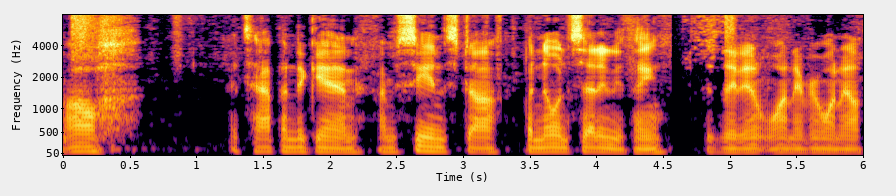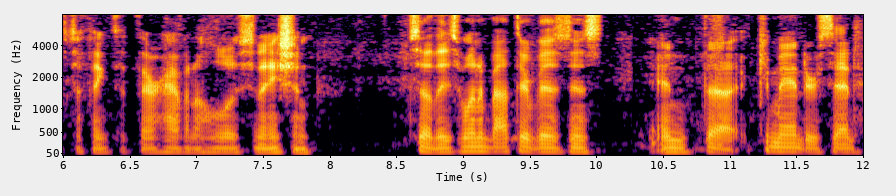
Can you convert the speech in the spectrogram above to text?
oh, it's happened again. I'm seeing stuff. But no one said anything because they didn't want everyone else to think that they're having a hallucination. So they just went about their business, and the commander said,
